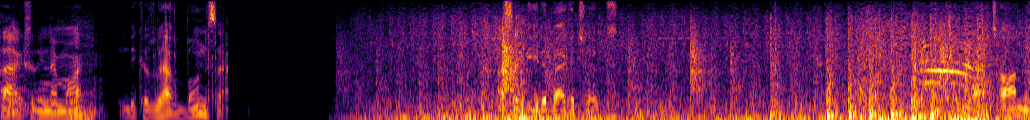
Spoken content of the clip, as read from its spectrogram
Uh, actually, never mind, because we have a bonus app. I said eat a bag of chips. That Tommy.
